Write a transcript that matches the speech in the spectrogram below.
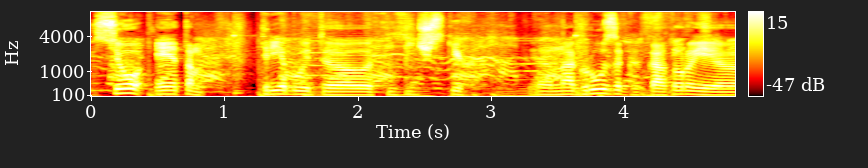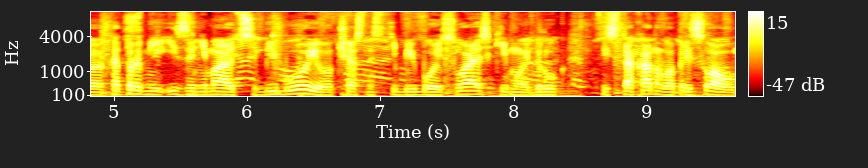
все это требует э, физических нагрузок, которые, которыми и занимаются бибои. Вот, в частности, бибой Слайский, мой друг из Стаканова, прислал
